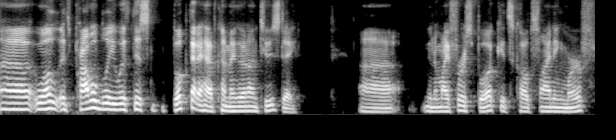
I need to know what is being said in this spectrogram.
Uh, well, it's probably with this book that I have coming out on Tuesday. Uh, you know, my first book. It's called Finding Murph.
